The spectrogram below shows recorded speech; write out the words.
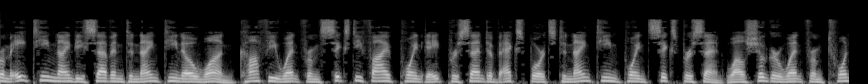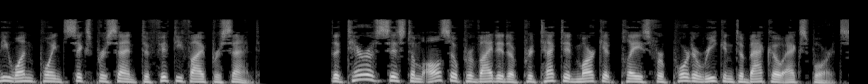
From 1897 to 1901 coffee went from 65.8% of exports to 19.6% while sugar went from 21.6% to 55%. The tariff system also provided a protected marketplace for Puerto Rican tobacco exports.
